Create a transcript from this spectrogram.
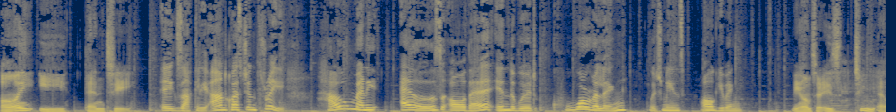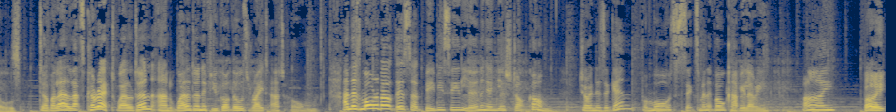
I E N T. Exactly. And question three. How many L's are there in the word quarrelling, which means arguing? The answer is two L's. Double L, that's correct. Well done, and well done if you got those right at home. And there's more about this at bbclearningenglish.com. Join us again for more six minute vocabulary. Bye. Bye.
